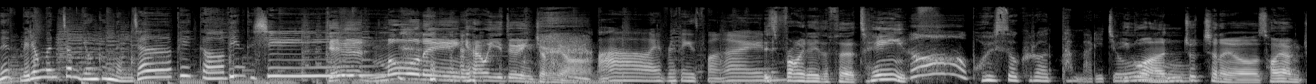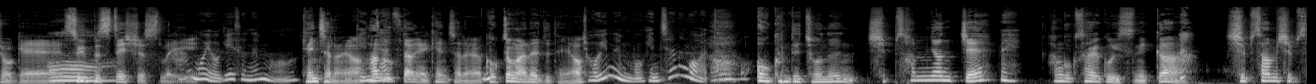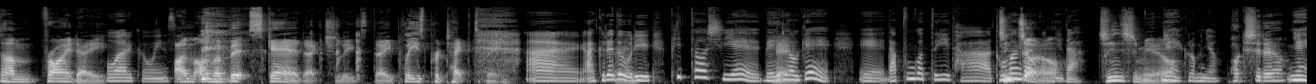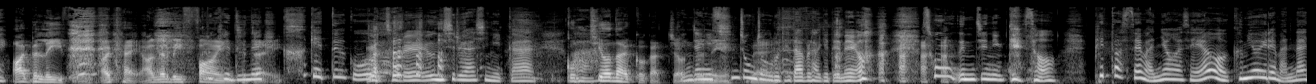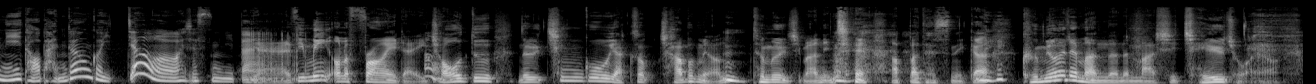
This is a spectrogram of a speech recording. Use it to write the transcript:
나타나는 매력 만점 영국 남자 피터 빈트 씨. Good morning. How are you doing, 정연? 아, everything is fine. It's Friday the 13th. 아, 벌써 그렇단 말이죠. 이거 안 좋잖아요. 서양 쪽에 어. superstitiously. 뭐 여기에서는 뭐 괜찮아요. 괜찮- 한국 땅에 괜찮아요. 걱정 안 해도 돼요. 저희는 뭐 괜찮은 것 같아요. 어, 근데 저는 13년째 네. 한국 살고 있으니까 13, 13 Friday. What coincidence. I'm I'm a bit scared actually today. Please protect me. 아, 아, 그래도 네. 우리 피터 씨의 매력에 예, 나쁜 것들이 다 도망갈 진짜요? 겁니다. 진심이에요? 예, 그럼요. 확실해요? 예. I believe you. Okay, I'm to be 이렇게 fine 눈을 today. 크게 뜨고 저를 응시를 하시니까 곧 아, 튀어날 것 같죠. 굉장히 눈이. 순종적으로 네. 대답을 하게 되네요. 송은지님께서 피터 쌤 안녕하세요. 금요일에 만나니 더 반가운 거 있죠? 하셨습니다. Yeah, if you meet on a Friday, 저도 늘 친구 약속 잡으면 드물지만 이제 아빠 됐으니까 금요일에 만나는 맛이 제일 좋아요.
